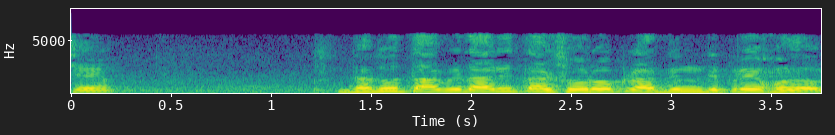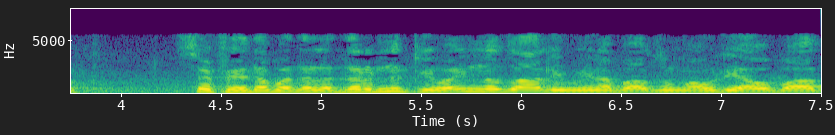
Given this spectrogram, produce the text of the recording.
شي د دوی تابعداري ته شروع کړه دین د پرې خو څه فایده بدل در نه کی وای نه ظالمین بعضهم اولیاء او بعض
